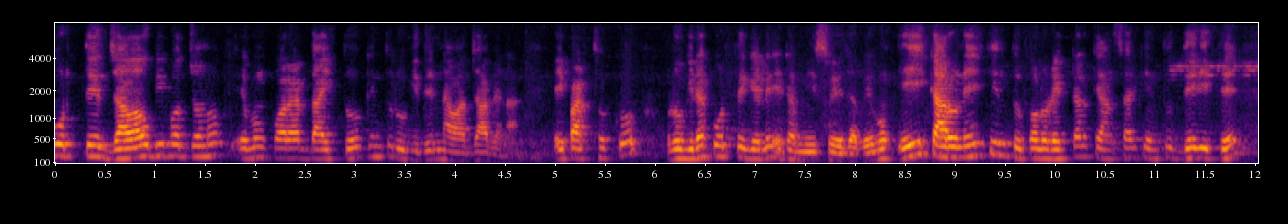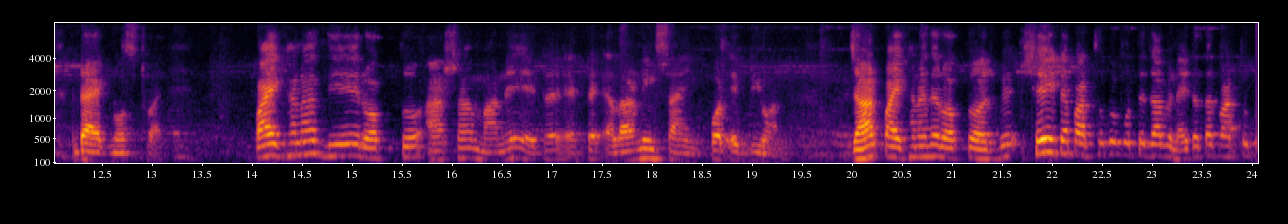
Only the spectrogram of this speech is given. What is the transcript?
করতে যাওয়াও বিপজ্জনক এবং করার দায়িত্ব কিন্তু রোগীদের নেওয়া যাবে না। এই পার্থক্য রোগীরা করতে গেলে এটা মিস হয়ে যাবে এবং এই কারণেই কিন্তু কলোরেক্টাল ক্যান্সার কিন্তু দেরিতে ডায়াগনোসড হয়। পায়খানা দিয়ে রক্ত আসা মানে এটা একটা অ্যালার্মিং সাইন ফর এভরিওয়ান যার পায়খানাতে রক্ত আসবে, সে এটা পার্থক্য করতে যাবে না। এটা তার পার্থক্য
